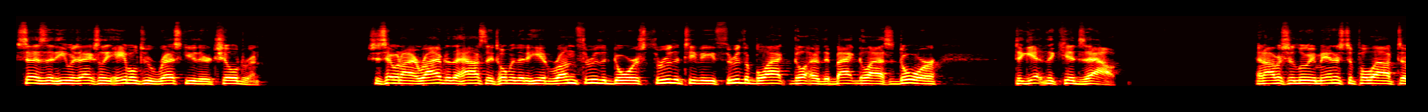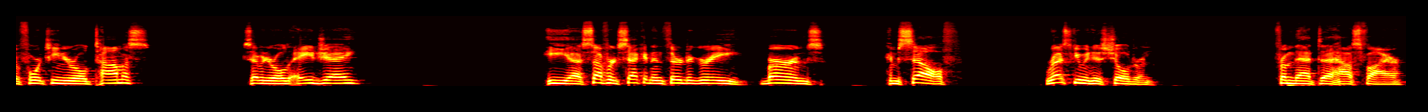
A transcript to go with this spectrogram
says that he was actually able to rescue their children. She said, when I arrived at the house, they told me that he had run through the doors, through the TV, through the black gla- the back glass door to get the kids out. And obviously, Louis managed to pull out 14 year old Thomas, 7 year old AJ, he uh, suffered second and third degree burns himself, rescuing his children from that uh, house fire.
